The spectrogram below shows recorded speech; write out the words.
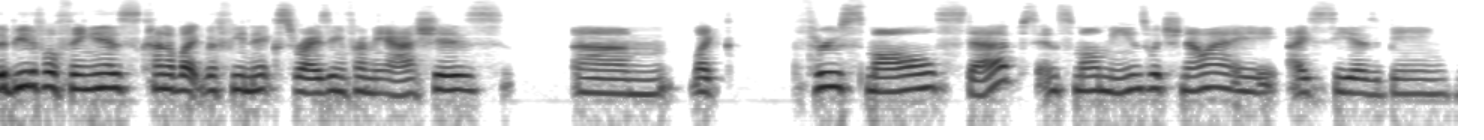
the beautiful thing is kind of like the phoenix rising from the ashes um, like through small steps and small means, which now I I see as being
